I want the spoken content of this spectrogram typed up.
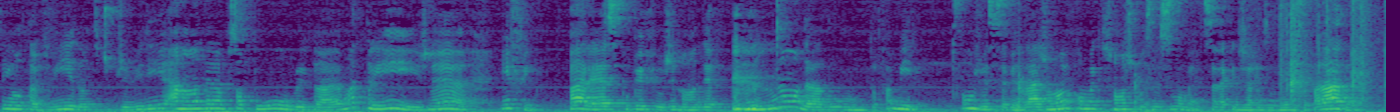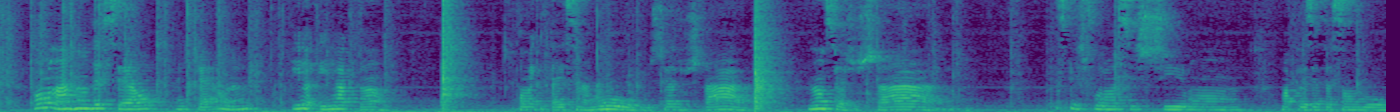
Tem outra vida, outro tipo de vida, e a Rander é uma pessoa pública, é uma atriz, né? Enfim, parece que o perfil de Rander não agradou muito a família. Vamos ver se é verdade ou não e como é que são as coisas nesse momento. Será que eles já resolveram essa parada? Vamos lá, Rander Cell, é Cell, né? E, e Rakan como é que tá esse namoro, se ajustaram, não se ajustaram. Parece que eles foram assistir um, uma apresentação do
